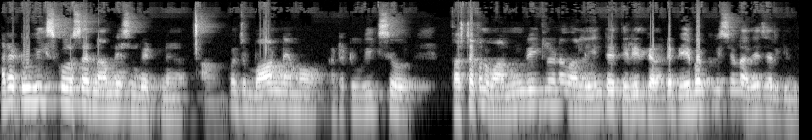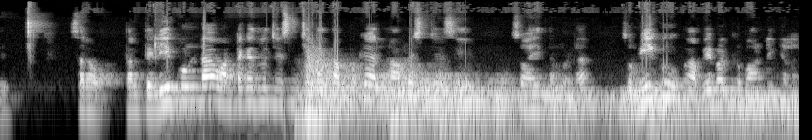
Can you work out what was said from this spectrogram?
అంటే టూ వీక్స్కి ఒకసారి నామినేషన్ పెట్టిన. కొంచెం బాగుండేమో అంటే two weeks. First of all one వీక్లోనే వాళ్ళు ఏంటో తెలియదు కదా. అంటే బేబక్ విషయంలో అదే జరిగింది. సరే తను తెలియకుండా వంటగదిలో చేసిన చిన్న తప్పుకి వాళ్ళు నామినేషన్ చేసి సో అయిందన్నమాట. సో మీకు ఆ బేబక్ బాండింగ్ ఎలా?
